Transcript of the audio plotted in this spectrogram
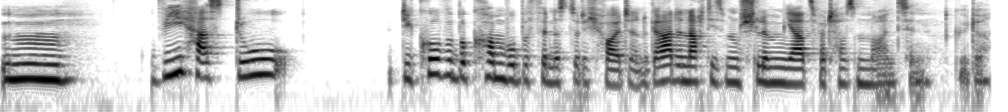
Mm, wie hast du die Kurve bekommen? Wo befindest du dich heute? Gerade nach diesem schlimmen Jahr 2019, Güte.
